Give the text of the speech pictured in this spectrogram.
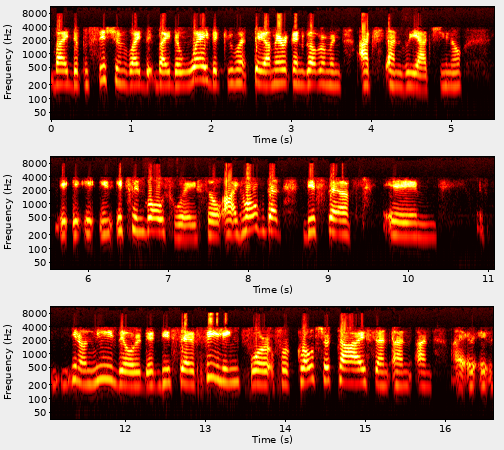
by the position, by the, by the way the Cuban, the American government acts and reacts. You know, it, it, it, it's in both ways. So I hope that this. Uh, um, you know need or this uh, feeling for for closer ties and and and uh, uh,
